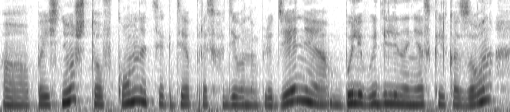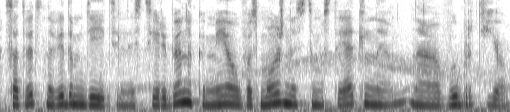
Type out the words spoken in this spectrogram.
А, поясню, что в комнате, где происходило наблюдение, были выделены несколько зон, соответственно, видом деятельности, и ребенок имел возможность самостоятельно а, выбрать ее.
